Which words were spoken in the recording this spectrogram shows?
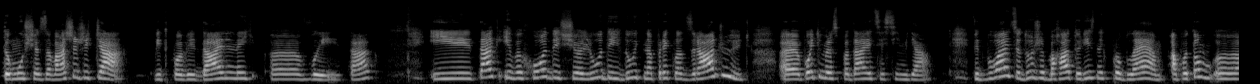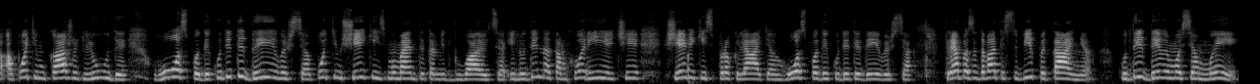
тому що за ваше життя відповідальний е, ви, так? І так і виходить, що люди йдуть, наприклад, зраджують, е, потім розпадається сім'я. Відбувається дуже багато різних проблем, а потім, е, а потім кажуть люди: Господи, куди ти дивишся? А потім ще якісь моменти там відбуваються, і людина там хворіє, чи ще в якісь прокляття. Господи, куди ти дивишся? Треба задавати собі питання, куди дивимося ми.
